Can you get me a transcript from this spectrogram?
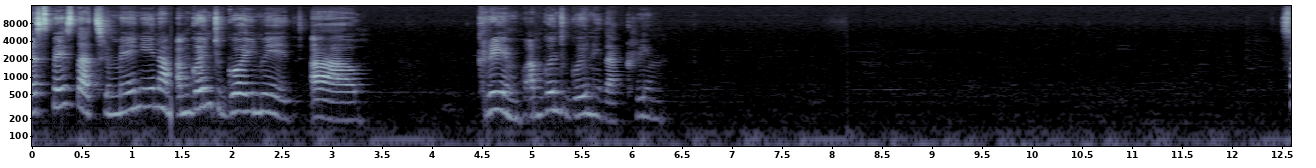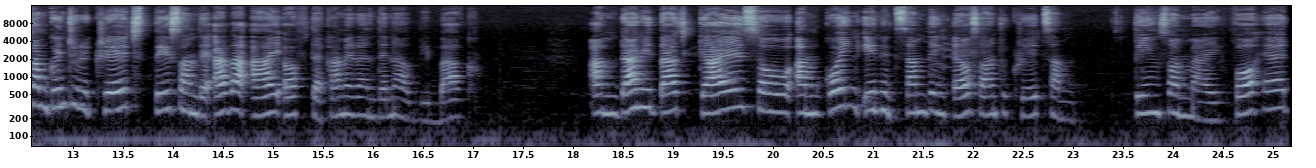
The space that's remaining, I'm going to go in with uh, cream. I'm going to go in with a cream. So i'm going to recreate this on the other eye of the camera and then i'll be back. I'm done with that guys. So i'm going in with something else. I want to create some things on my forehead.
